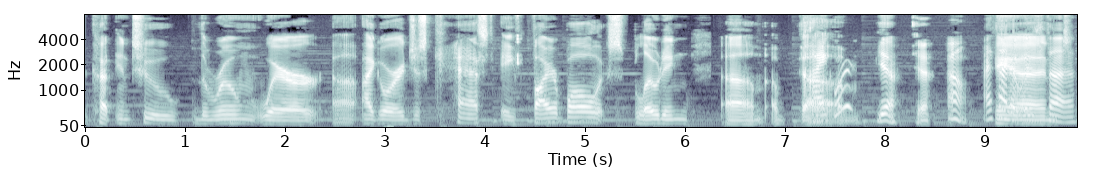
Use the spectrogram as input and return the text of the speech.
we cut into the room where uh, Igor just cast a fireball, exploding. Um, a- Igor? um, yeah, Oh, I thought it was the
